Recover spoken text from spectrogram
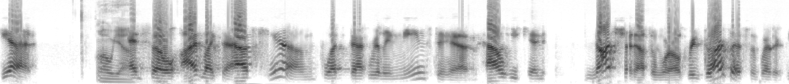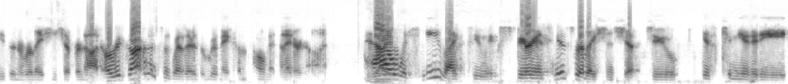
again. Oh yeah. And so I'd like to ask him what that really means to him, how he can not shut out the world, regardless of whether he's in a relationship or not, or regardless of whether the roommate comes home at night or not. How right. would he like to experience his relationship to his community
